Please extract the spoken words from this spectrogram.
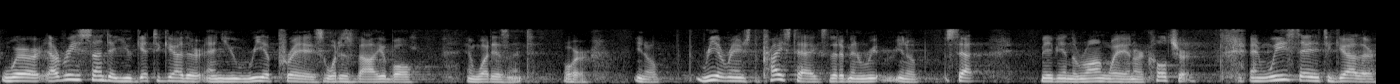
where every Sunday you get together and you reappraise what is valuable and what isn't, or you know, rearrange the price tags that have been re, you know set maybe in the wrong way in our culture. And we say together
